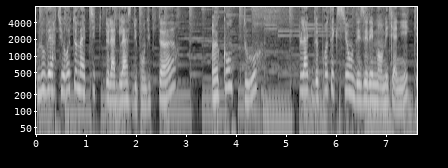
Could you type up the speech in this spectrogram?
l'ouverture automatique de la glace du conducteur, un compte-tour, plaque de protection des éléments mécaniques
